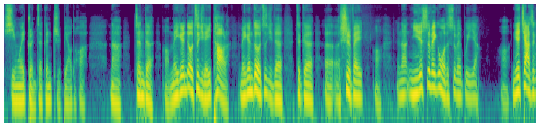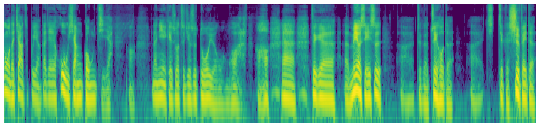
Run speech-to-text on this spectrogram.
行为准则跟指标的话，那真的啊，每个人都有自己的一套了，每个人都有自己的这个呃是非啊，那你的是非跟我的是非不一样啊，你的价值跟我的价值不一样，大家要互相攻击啊啊，那你也可以说这就是多元文化了啊，呃，这个呃没有谁是啊这个最后的。啊，这个是非的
